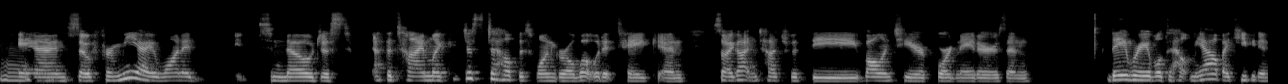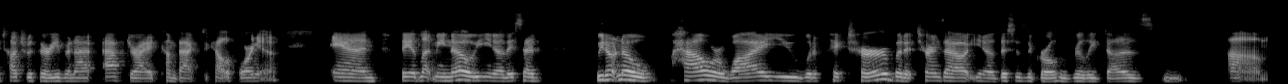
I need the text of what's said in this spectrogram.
Mm-hmm. And so for me I wanted to know just at the time, like just to help this one girl, what would it take? And so I got in touch with the volunteer coordinators and they were able to help me out by keeping in touch with her even after I had come back to California. And they had let me know, you know, they said, we don't know how or why you would have picked her, but it turns out, you know, this is a girl who really does um,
